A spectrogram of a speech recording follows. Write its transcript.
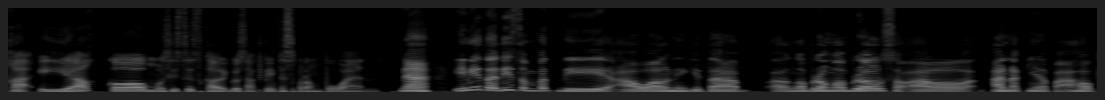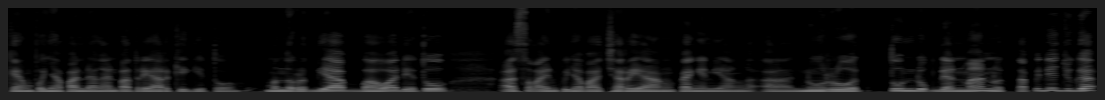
Kak Iyako, musisi sekaligus aktivis perempuan. Nah, ini tadi sempat di awal nih kita uh, ngobrol-ngobrol soal anaknya Pak Ahok yang punya pandangan patriarki gitu. Menurut dia bahwa dia tuh uh, selain punya pacar yang pengen yang uh, nurut, tunduk dan manut, tapi dia juga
